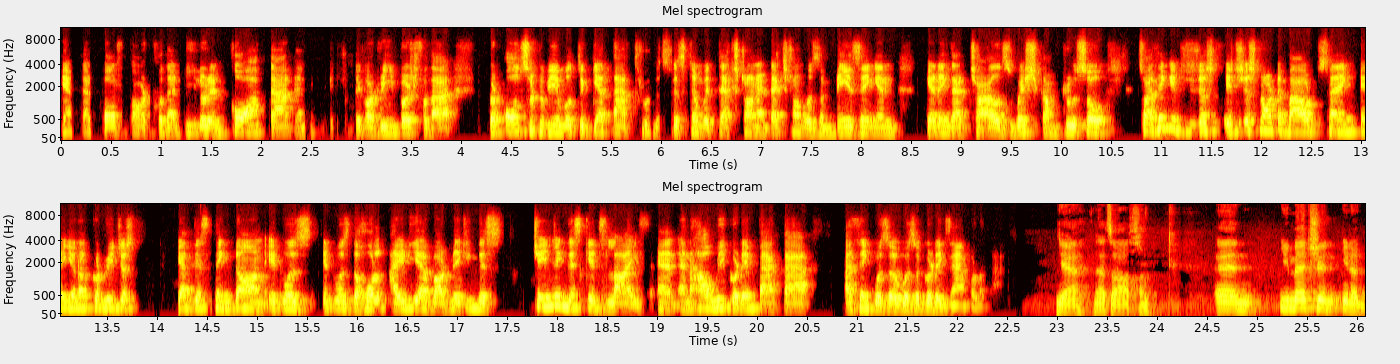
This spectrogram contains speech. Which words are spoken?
get that golf cart for that dealer and co-op that, and they got reimbursed for that, but also to be able to get that through the system with Textron. And Textron was amazing in getting that child's wish come true. So, so I think it's just it's just not about saying, hey, you know, could we just get this thing done? It was it was the whole idea about making this changing this kid's life and and how we could impact that I think was a was a good example of that. Yeah, that's awesome. And you mentioned, you know,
